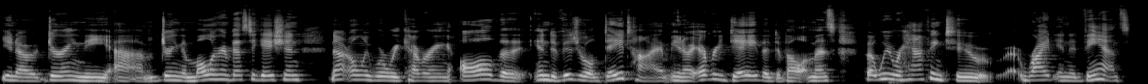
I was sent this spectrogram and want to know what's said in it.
you know during the um, during the mueller investigation not only were we covering all the individual daytime you know every day the developments but we were having to write in advance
